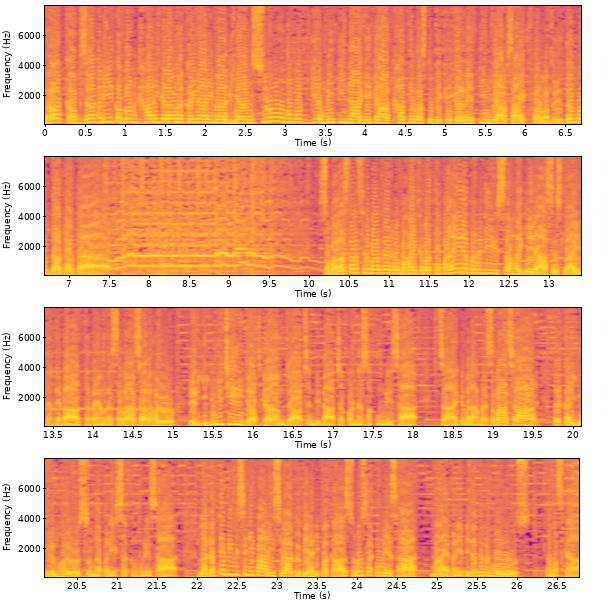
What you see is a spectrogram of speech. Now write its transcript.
र कब्जा गरिएको वन खाली गराउन कैलालीमा अभियान सुरु। उपभोग्य मिति नागेका खाद्य वस्तु बिक्री गर्ने तीन व्यावसायिक फर्म विरूद्ध मुद्दा दर्ता। समाचार श्रवण गर्नु भएकोमा तपाईँ र प्रविधि सहयोगी आशिषलाई धन्यवाद। तपाईँ हाम्रा समाचारहरू radio Unity dot com dot एनबीबाट पढ्न सक्नुहुनेछ। चाहेको बेला हाम्रा समाचार र कार्यक्रमहरू सुन्न पनि सक्नुहुनेछ। लगत्तै बिबिसी नेपाली सेवाको बिहानी पख सुन्न सक्नुहुनेछ। मलाई पनि बिदा दिनुहोस्। नमस्कार।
